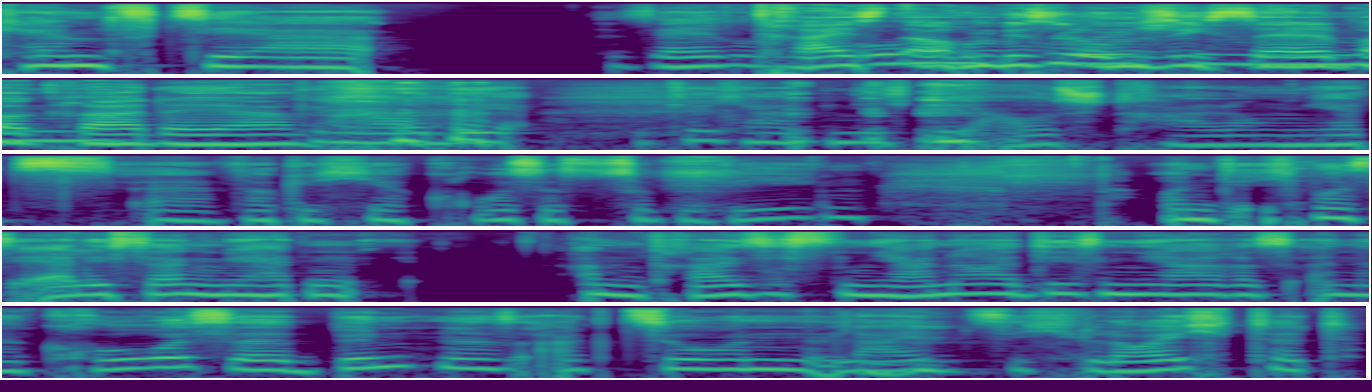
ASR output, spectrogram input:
kämpft sehr selber. Kreist auch ein bisschen um sich selber gerade, ja. Genau, die Kirche hat nicht die Ausstrahlung, jetzt äh, wirklich hier Großes zu bewegen. Und ich muss ehrlich sagen, wir hatten am 30. Januar diesen Jahres eine große Bündnisaktion mhm. Leipzig leuchtet.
